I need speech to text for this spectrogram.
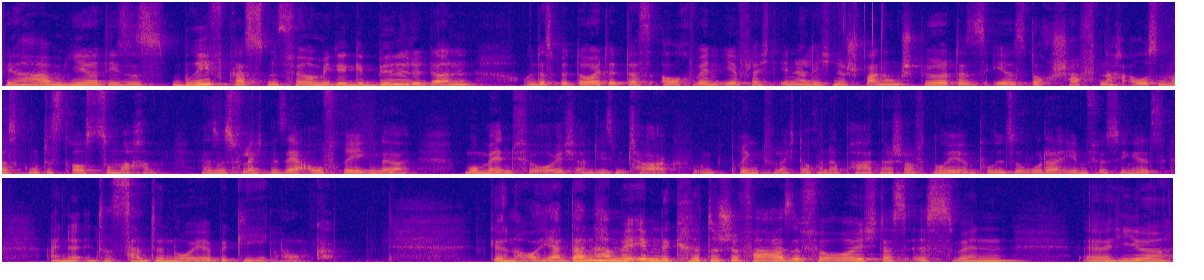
wir haben hier dieses briefkastenförmige Gebilde dann und das bedeutet, dass auch wenn ihr vielleicht innerlich eine Spannung spürt, dass ihr es doch schafft, nach außen was Gutes draus zu machen. Also ist vielleicht ein sehr aufregender Moment für euch an diesem Tag und bringt vielleicht auch in der Partnerschaft neue Impulse oder eben für Singles eine interessante neue Begegnung. Genau, ja, dann haben wir eben eine kritische Phase für euch. Das ist, wenn äh, hier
